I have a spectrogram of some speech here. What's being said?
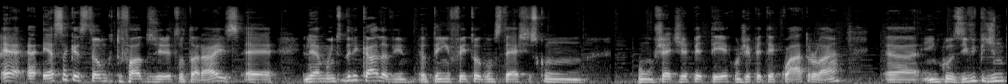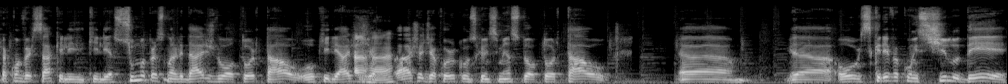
É, é, essa questão que tu fala dos direitos autorais, é, ele é muito delicada, viu? Eu tenho feito alguns testes com, com o chat GPT, com o GPT-4 lá, Uh, inclusive pedindo para conversar que ele, que ele assuma a personalidade do autor tal, ou que ele haja, uh -huh. de, haja de acordo com os conhecimentos do autor tal, uh, ou escreva com estilo de.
